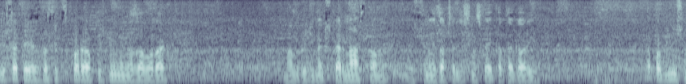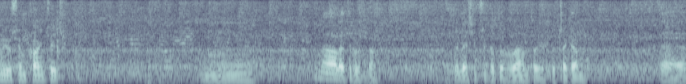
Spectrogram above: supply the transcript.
Niestety jest dosyć spore opóźnienie na zawodach. Mamy godzinę 14. Jeszcze nie zaczęliśmy swojej kategorii. No powinniśmy już ją kończyć. Mm, No ale trudno. Tyle się przygotowywałem, to jeszcze czekam te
